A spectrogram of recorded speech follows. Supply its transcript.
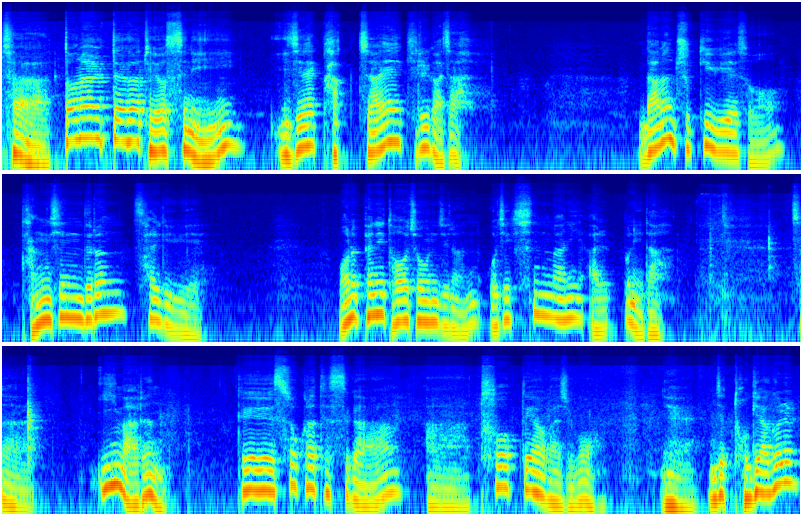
자, 떠날 때가 되었으니 이제 각자의 길을 가자. 나는 죽기 위해서 당신들은 살기 위해 어느 편이 더 좋은지는 오직 신만이 알 뿐이다. 자, 이 말은 그 소크라테스가 아, 투옥되어 가지고 예, 이제 독약을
